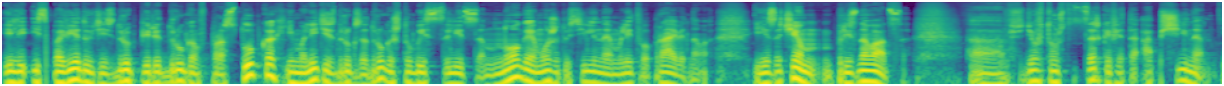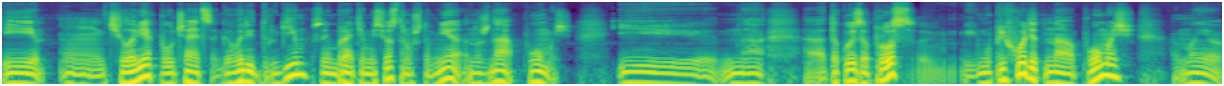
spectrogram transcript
или исповедуйтесь друг перед другом в проступках и молитесь друг за друга, чтобы исцелиться. Многое может усиленная молитва праведного». И зачем признаваться? А, Дело в том, что церковь это община, и человек, получается, говорит другим, своим братьям и сестрам, что мне нужна помощь. И на а, такой запрос ему приходят на помощь, мы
